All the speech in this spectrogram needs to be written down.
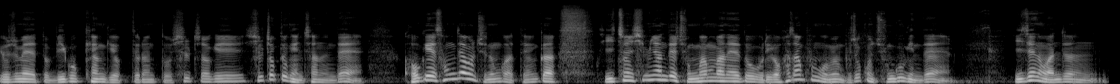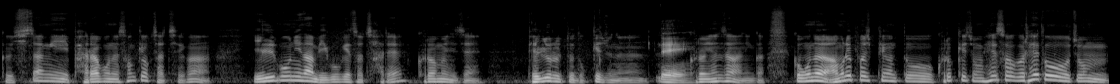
요즘에 또 미국향 기업들은 또 실적이 실적도 괜찮은데 거기에 성장을 주는 것 같아요. 그러니까 2010년대 중반만 해도 우리가 화장품 보면 무조건 중국인데 이제는 완전 그 시장이 바라보는 성격 자체가 일본이나 미국에서 잘해 그러면 이제 밸류를 또 높게 주는 네. 그런 현상 아닌가. 그러니까 오늘 아모레퍼시픽은 또 그렇게 좀 해석을 해도 좀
